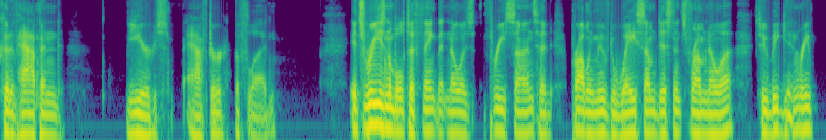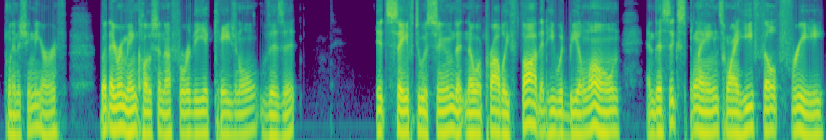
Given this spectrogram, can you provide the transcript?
could have happened years after the flood. It's reasonable to think that Noah's three sons had probably moved away some distance from Noah to begin replenishing the earth, but they remained close enough for the occasional visit. It's safe to assume that Noah probably thought that he would be alone, and this explains why he felt free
